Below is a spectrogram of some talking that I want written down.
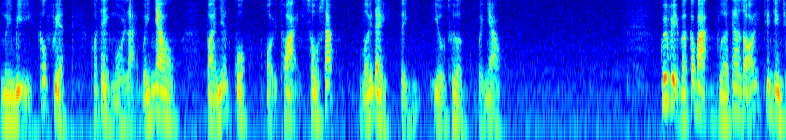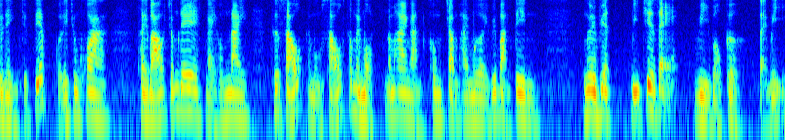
người Mỹ gốc Việt có thể ngồi lại với nhau và những cuộc hội thoại sâu sắc với đầy tính yêu thương với nhau. Quý vị và các bạn vừa theo dõi chương trình truyền hình trực tiếp của Lê Trung Khoa, Thời báo chấm ngày hôm nay thứ 6 ngày 6 tháng 11 năm 2020 với bản tin Người Việt bị chia rẽ vì bầu cử tại Mỹ.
